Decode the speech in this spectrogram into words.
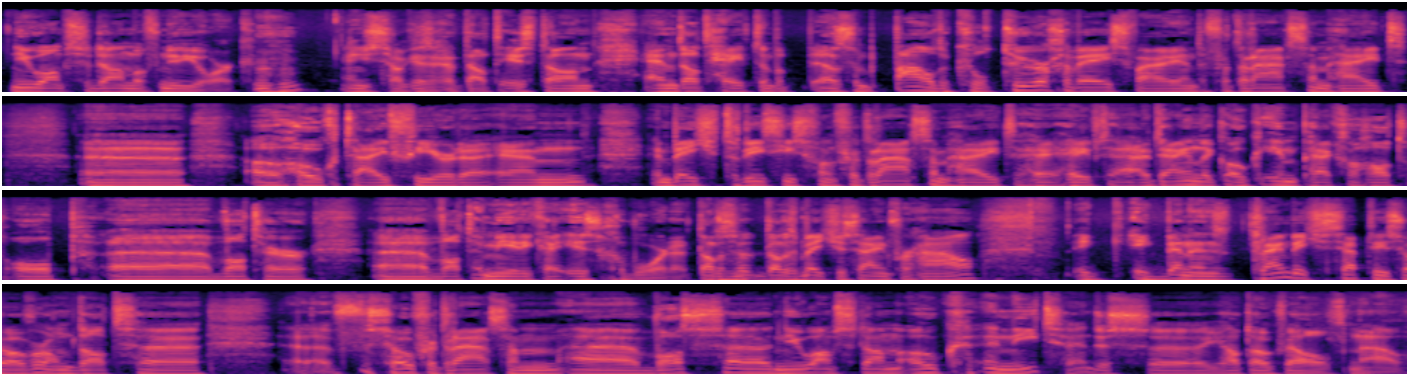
Nieuw Amsterdam of New York. Mm -hmm. En je zou kunnen zeggen, dat is dan. En dat, heeft een, dat is een bepaalde cultuur geweest waarin de verdraagzaamheid uh, hoogtij vierde. En een beetje tradities van verdraagzaamheid heeft uiteindelijk ook impact gehad op uh, wat, er, wat Amerika is geworden. Dat is, dat is een beetje zijn verhaal. Ik, ik ben een klein beetje sceptisch over, omdat uh, uh, zo verdraagzaam uh, was Nieuw Amsterdam ook niet. Hè. Dus je had ook wel nou,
